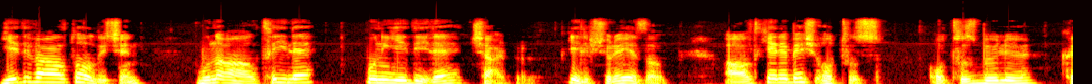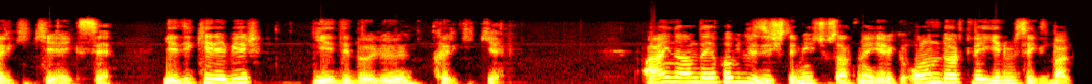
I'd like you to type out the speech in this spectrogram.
7 ve 6 olduğu için bunu 6 ile bunu 7 ile çarpıyorum. Gelip şuraya yazalım. 6 kere 5 30. 30 bölü 42 eksi. 7 kere 1 7 bölü 42. Aynı anda yapabiliriz işlemi. Hiç uzatmaya gerek yok. 14 ve 28 bak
